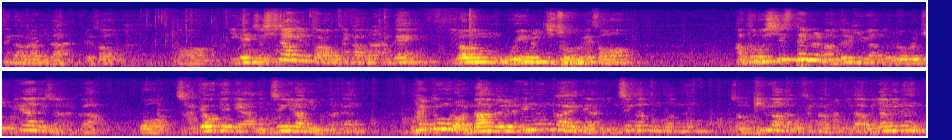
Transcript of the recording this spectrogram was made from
생각을 합니다. 그래서 어, 이게 이제 시작일 거라고 생각을 하는데 이런 모임을 기초로 해서 앞으로 시스템을 만들기 위한 노력을 좀 해야 되지 않을까. 뭐 자격에 대한 인증이라기보다는 활동을 얼마를 했는가에 대한 인증 같은 거는 저는 필요하다고 생각을 합니다. 왜냐하면은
